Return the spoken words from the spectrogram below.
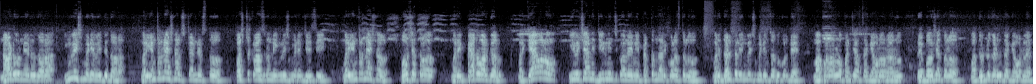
నాడు నేడు ద్వారా ఇంగ్లీష్ మీడియం విద్య ద్వారా మరి ఇంటర్నేషనల్ స్టాండర్డ్స్తో ఫస్ట్ క్లాస్ నుండి ఇంగ్లీష్ మీడియం చేసి మరి ఇంటర్నేషనల్ భవిష్యత్తులో మరి పేద వర్గాలు మరి కేవలం ఈ విషయాన్ని జీర్ణించుకోలేని పెత్తందారి కులస్తులు మరి దళితులు ఇంగ్లీష్ మీడియం చదువుకుంటే మా పొలాల్లో పనిచేస్తాకి ఎవరో రారు రేపు భవిష్యత్తులో మా దొడ్లు కడుగుతాక ఎవరు లేరు.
